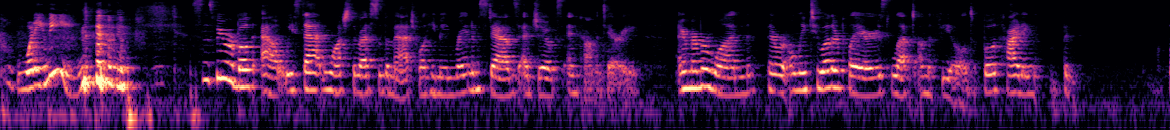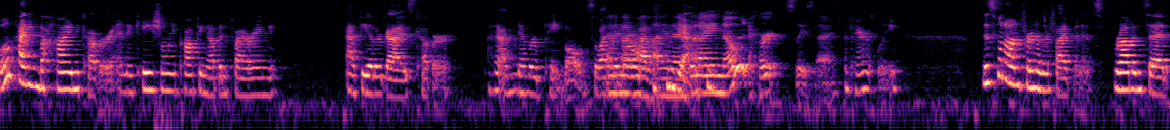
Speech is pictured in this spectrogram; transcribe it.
what do you mean? Since we were both out, we sat and watched the rest of the match while he made random stabs at jokes and commentary. I remember one, there were only two other players left on the field, both hiding be- both hiding behind cover and occasionally popping up and firing at the other guy's cover. I, I've never paintballed, so I I don't never know. have either, Yeah. but I know it hurts. They say. Apparently. This went on for another five minutes. Robin said,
